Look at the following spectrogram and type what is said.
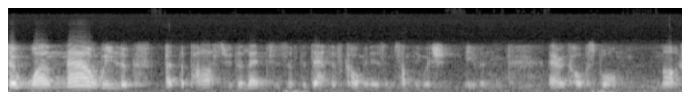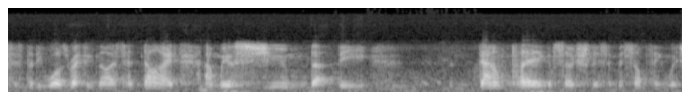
So while now we look at the past through the lenses of the death of communism, something which even Eric Hobsbawm, Marxist that he was, recognized had died, and we assume that the downplaying of socialism is something which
